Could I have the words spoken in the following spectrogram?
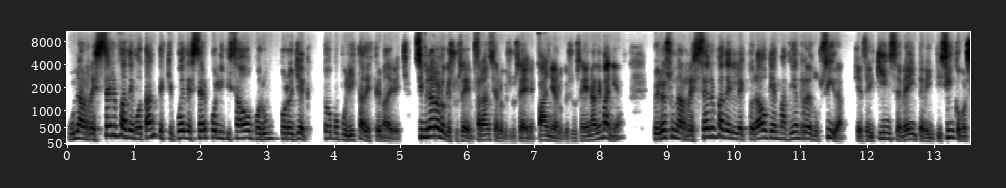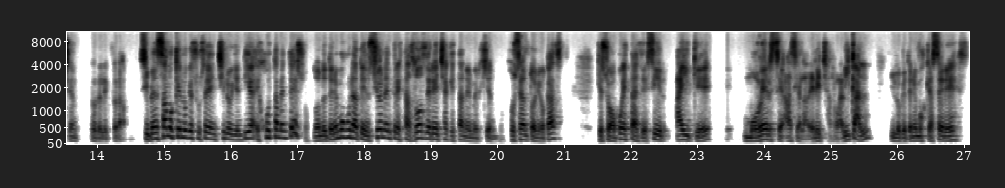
una reserva de votantes que puede ser politizado por un proyecto populista de extrema derecha. Similar a lo que sucede en Francia, a lo que sucede en España, a lo que sucede en Alemania, pero es una reserva del electorado que es más bien reducida, que es del 15, 20, 25% del electorado. Si pensamos qué es lo que sucede en Chile hoy en día, es justamente eso, donde tenemos una tensión entre estas dos derechas que están emergiendo. José Antonio Cast, que su apuesta es decir, hay que moverse hacia la derecha radical, y lo que tenemos que hacer es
